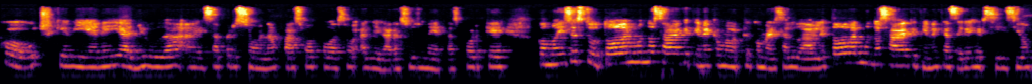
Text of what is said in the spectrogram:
coach que viene y ayuda a esa persona paso a paso a llegar a sus metas, porque como dices tú, todo el mundo sabe que tiene que comer saludable, todo el mundo sabe que tiene que hacer ejercicio,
